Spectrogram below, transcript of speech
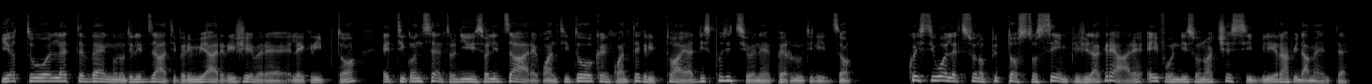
Gli hot wallet vengono utilizzati per inviare e ricevere le cripto e ti consentono di visualizzare quanti token, quante cripto hai a disposizione per l'utilizzo. Questi wallet sono piuttosto semplici da creare e i fondi sono accessibili rapidamente,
